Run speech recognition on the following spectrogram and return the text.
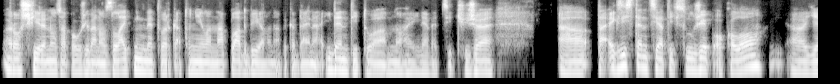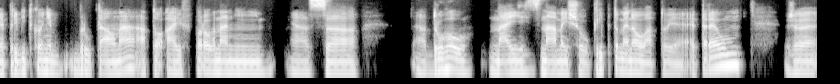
rozšírenosť a používanosť Lightning Network a to nie len na platby, ale napríklad aj na identitu a mnohé iné veci. Čiže tá existencia tých služieb okolo je pri Bitcoine brutálna a to aj v porovnaní s druhou najznámejšou kryptomenou a to je Ethereum, že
